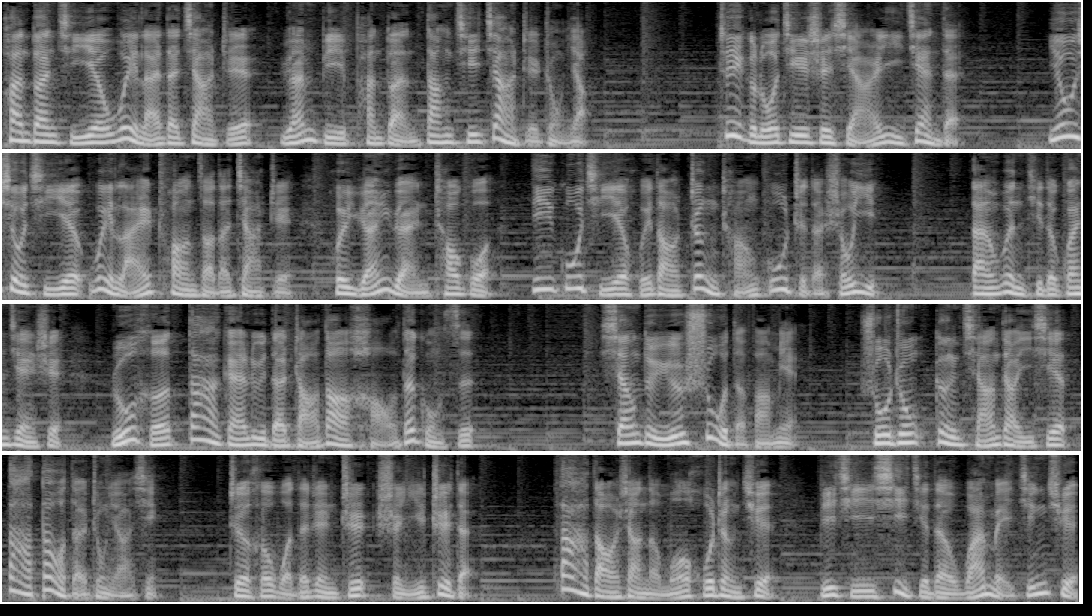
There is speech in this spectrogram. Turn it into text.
判断企业未来的价值远比判断当期价值重要。这个逻辑是显而易见的，优秀企业未来创造的价值会远远超过低估企业回到正常估值的收益，但问题的关键是。如何大概率地找到好的公司？相对于术的方面，书中更强调一些大道的重要性，这和我的认知是一致的。大道上的模糊正确，比起细节的完美精确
